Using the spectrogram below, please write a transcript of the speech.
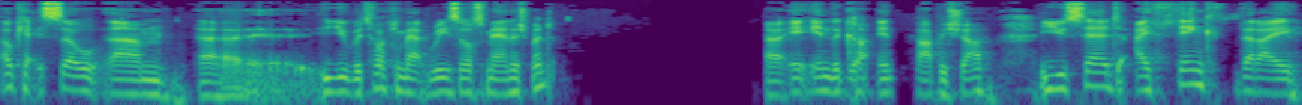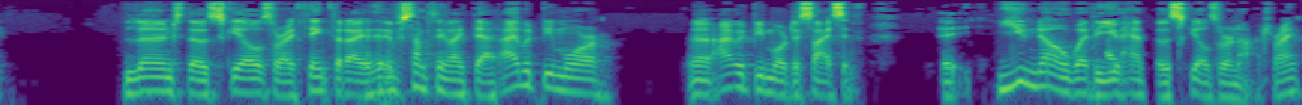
Okay, so um, uh, you were talking about resource management uh, in the co- in the copy shop. You said, "I think that I learned those skills, or I think that I if something like that." I would be more, uh, I would be more decisive. Uh, you know whether you had those skills or not, right?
